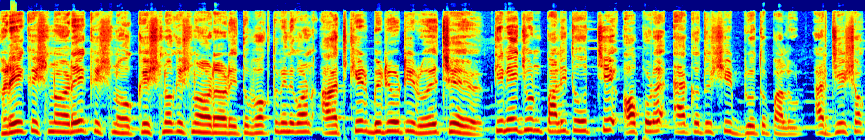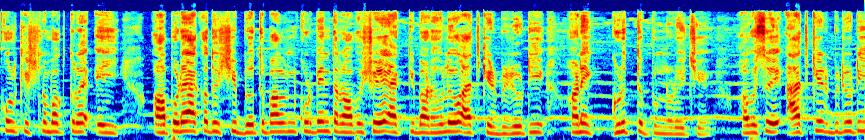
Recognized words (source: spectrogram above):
হরে কৃষ্ণ হরে কৃষ্ণ কৃষ্ণ কৃষ্ণ, হরে হরে। তো ভক্তবৃন্দগণ, আজকের ভিডিওটি রয়েছে। তিনই জুন পালিত হচ্ছে অপরা একাদশীর ব্রত পালন। আর যে সকল কৃষ্ণ ভক্তরা এই অপরা একাদশী ব্রত পালন করবেন, তারা অবশ্যই একটি বার হলেও আজকের ভিডিওটি অনেক গুরুত্বপূর্ণ রয়েছে। অবশ্যই আজকের ভিডিওটি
